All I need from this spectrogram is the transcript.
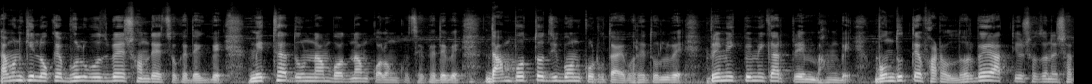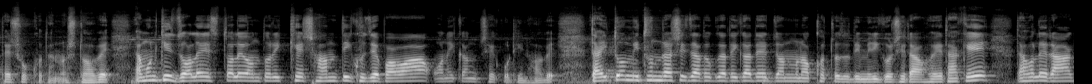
এমনকি লোকে ভুল বুঝবে, সন্দেহের চোখে দেখবে। মিথ্যা, দুর্নাম, বদনাম, কলঙ্ক চেপে দেবে। দাম্পত্য জীবন কটুতায় ভরে তুলবে। প্রেমিক, প্রেমিকার প্রেম ভাঙবে। বন্ধুত্বে ফাটল ধরবে, আত্মীয় স্বজনের সাথে সক্ষতা নষ্ট হবে। এমনকি জলে, স্থলে, অন্তরিক্ষে শান্তি খুঁজে পাওয়া অনেকাংশে কঠিন হবে। তাই তো মিথুন রাশি জাতক জাতিকাদের জন্ম নক্ষত্র যদি মৃগশিরা হয়ে থাকে, তাহলে রাগ,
